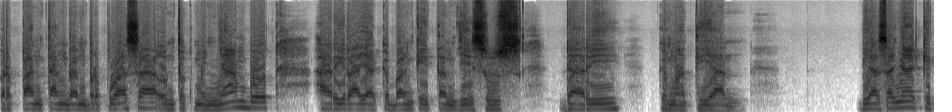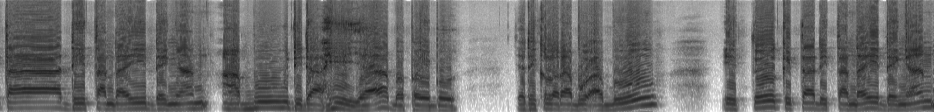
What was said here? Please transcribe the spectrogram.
berpantang dan berpuasa untuk menyambut hari raya kebangkitan Yesus dari kematian. Biasanya kita ditandai dengan abu di dahi ya Bapak Ibu. Jadi kalau abu-abu itu kita ditandai dengan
